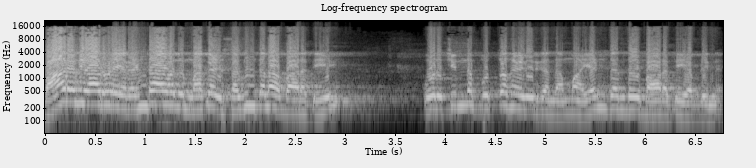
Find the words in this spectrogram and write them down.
பாரதியாருடைய இரண்டாவது மகள் சகுந்தலா பாரதி ஒரு சின்ன புத்தகம் எழுதியிருக்கு அந்த அம்மா என் தந்தை பாரதி அப்படின்னு.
